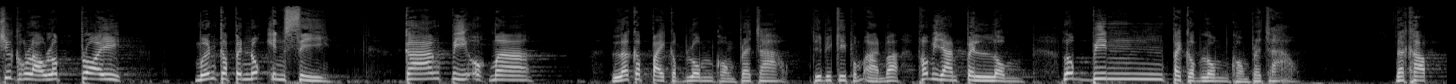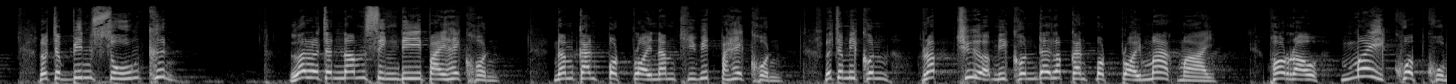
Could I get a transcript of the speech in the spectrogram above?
ชีวิตของเราแล้วปล่อยเหมือนกับเป็นนกอินทรีกลางปีออกมา แล้วก็ไปกับลมของพระเจ้า ที่เมื่อกี้ผมอ่านว่า พระวิญญาณเป็นลม เราบินไปกับลมของพระเจ้านะครับ เราจะบินสูงขึ้น แล้วเราจะนำสิ่งดีไปให้คนนำการปลดปล่อยนำชีวิตไปให้คน แล้วจะมีคนรับเชื่อมีคนได้รับการปลดปล่อยมากมาย เพราะเราไม่ควบคุม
